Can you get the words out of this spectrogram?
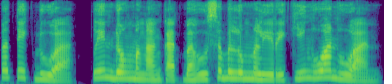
Petik 2. Lindong mengangkat bahu sebelum melirik Ying Huan Huan.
